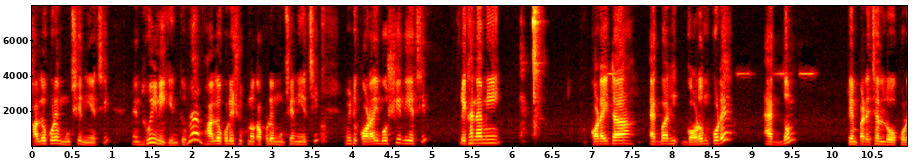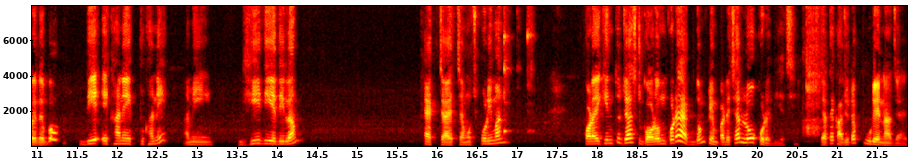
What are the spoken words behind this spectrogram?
ভালো করে মুছে নিয়েছি। ধুইনি কিন্তু হ্যাঁ ভালো করে শুকনো কাপড়ে মুছে নিয়েছি। আমি একটু কড়াই বসিয়ে দিয়েছি। এখানে আমি কড়াইটা একবার গরম করে একদম টেম্পারেচার লো করে দেব। দিয়ে এখানে একটুখানি আমি ঘি দিয়ে দিলাম। এক চায়ের চামচ পরিমাণ। কড়াই কিন্তু জাস্ট গরম করে একদম টেম্পারেচার লো করে দিয়েছি, যাতে কাজুটা পুড়ে না যায়।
